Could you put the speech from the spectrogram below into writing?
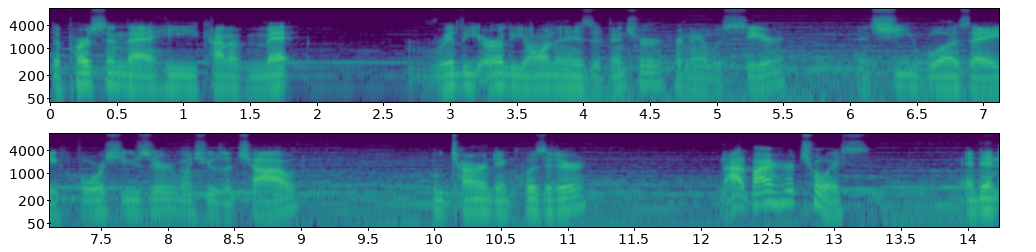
the person that he kind of met really early on in his adventure, her name was Cere, and she was a Force user when she was a child who turned Inquisitor, not by her choice, and then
